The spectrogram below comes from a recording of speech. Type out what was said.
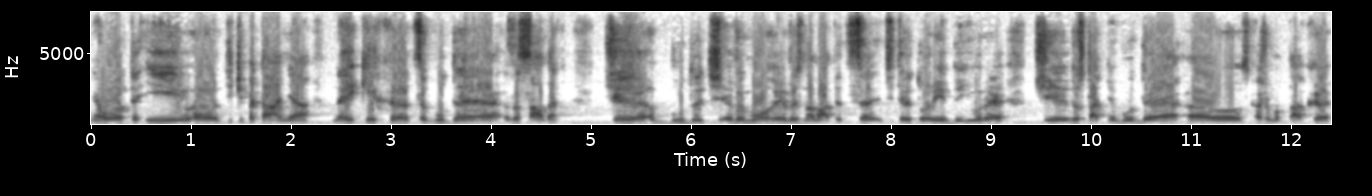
От і е, тільки питання, на яких е, це буде засадах, чи будуть вимоги визнавати це ці території де юре, чи достатньо буде, е, скажімо так, е,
